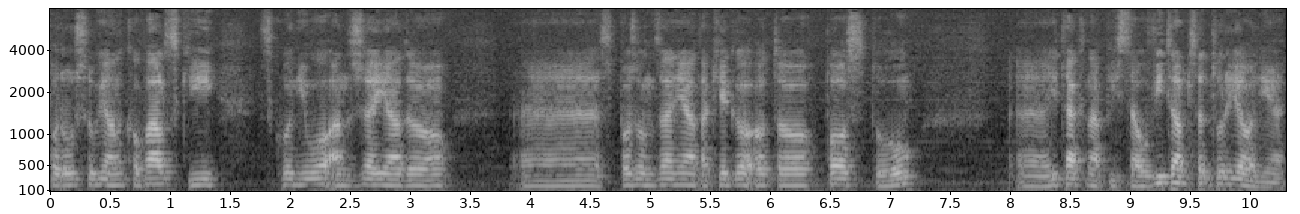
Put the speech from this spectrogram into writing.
poruszył Jan Kowalski skłoniło Andrzeja do e, sporządzenia takiego oto postu. E, I tak napisał: Witam Centurionie.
